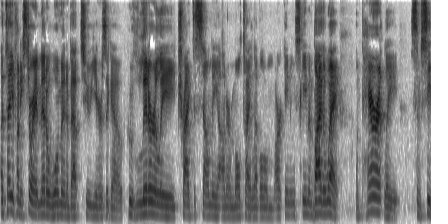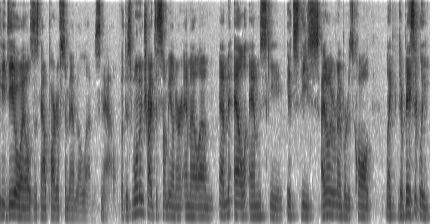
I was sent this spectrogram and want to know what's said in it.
I'll tell you a funny story. I met a woman about two years ago who literally tried to sell me on her multi-level marketing scheme. And by the way, apparently some CBD oils is now part of some MLMs now. But this woman tried to sell me on her MLM MLM scheme. It's these I don't even remember what it's called. Like they're basically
